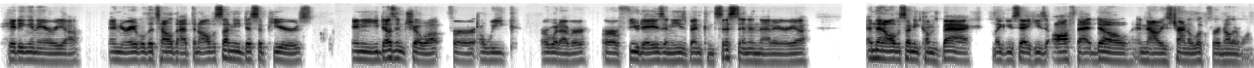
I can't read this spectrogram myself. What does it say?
hitting an area and you're able to tell that, then all of a sudden he disappears and he doesn't show up for a week or whatever or a few days and he's been consistent in that area. And then all of a sudden he comes back like you say he's off that doe and now he's trying to look for another one.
